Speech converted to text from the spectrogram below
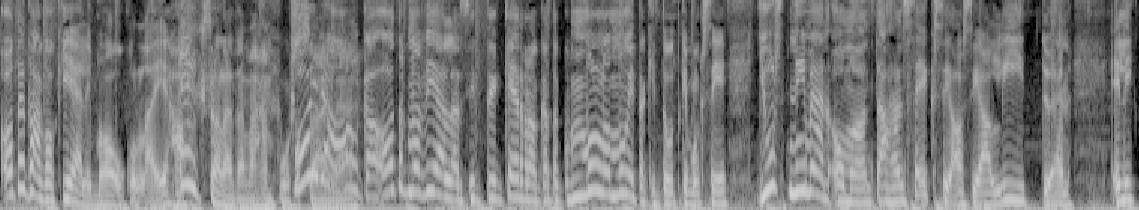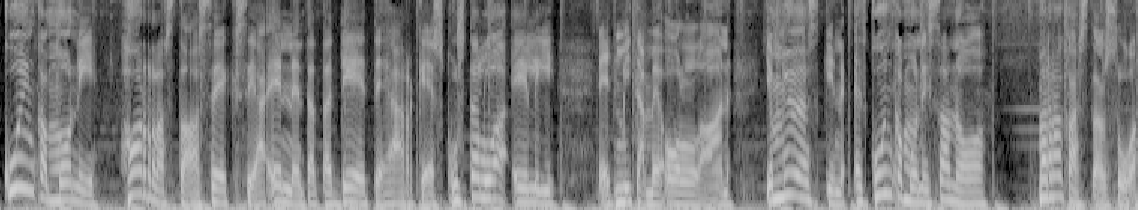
otetaanko kielimoukulla ihan? Eikö sä aleta vähän pussailemaan? Voidaan alkaa. Ota mä vielä sitten kerron, kato, kun mulla on muitakin tutkimuksia. Just nimenomaan tähän seksiasiaan liittyen. Eli kuinka moni harrastaa seksiä ennen tätä DTR-keskustelua, eli että mitä me ollaan. Ja myöskin, että kuinka moni sanoo, mä rakastan sua.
